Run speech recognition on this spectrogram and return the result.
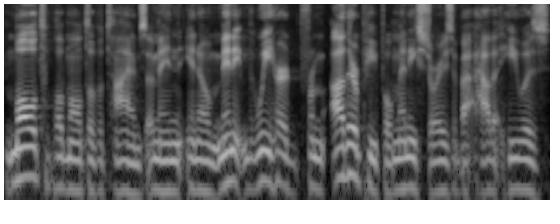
multiple multiple times. I mean, you know, many we heard from other people many stories about how that he was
